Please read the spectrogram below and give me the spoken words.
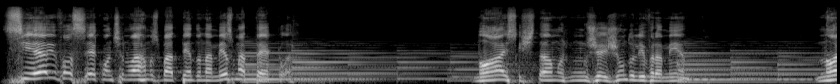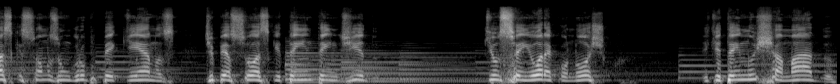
Se eu e você continuarmos batendo na mesma tecla, nós que estamos num jejum do livramento, nós que somos um grupo pequeno de pessoas que têm entendido que o Senhor é conosco, e que tem nos chamado,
